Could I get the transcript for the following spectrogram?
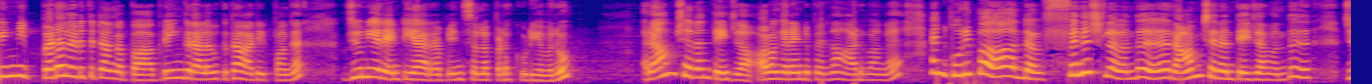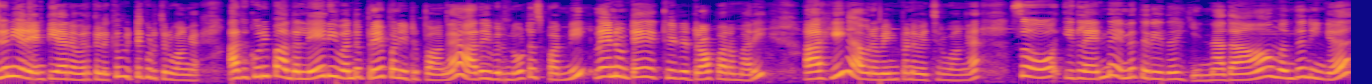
பின்னி பெடல் எடுத்துட்டாங்கப்பா அப்படிங்கிற அளவுக்கு தான் ஆடிருப்பாங்க ஜூனியர் என்டிஆர் அப்படின்னு சொல்லப்படக்கூடியவரும். ராம் சரண் தேஜா அவங்க ரெண்டு பேர் தான் ஆடுவாங்க. அண்ட் குறிப்பாக அந்த ஃபினிஷில் வந்து ராம் சரண் தேஜா வந்து ஜூனியர் என்டிஆர் அவர்களுக்கு விட்டு கொடுத்துருவாங்க. அது குறிப்பாக அந்த லேடி வந்து ப்ரே பண்ணிகிட்ருப்பாங்க அதை இவர் நோட்டீஸ் பண்ணி வேணும்ட்டே கீழே ட்ராப் ஆகிற மாதிரி ஆகி அவரை வின் பண்ண வச்சுருவாங்க. ஸோ இதில் என்ன என்ன தெரியுது? என்னதான் வந்து நீங்கள்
